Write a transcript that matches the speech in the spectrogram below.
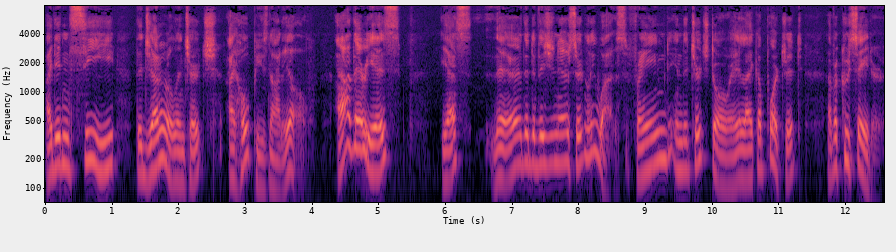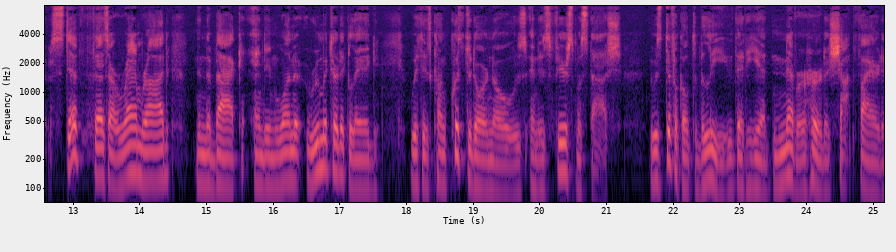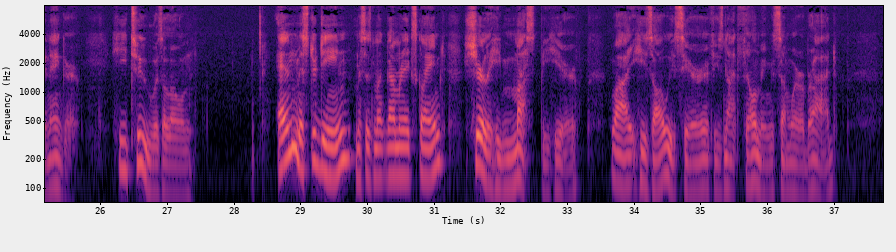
I didn't see the general in church. I hope he's not ill. Ah, there he is. Yes, there the divisionaire certainly was, framed in the church doorway like a portrait of a crusader, stiff as a ramrod in the back and in one rheumatic leg, with his conquistador nose and his fierce moustache. It was difficult to believe that he had never heard a shot fired in anger. He, too, was alone. And Mr. Dean, Mrs. Montgomery exclaimed. Surely he must be here. Why, he's always here if he's not filming somewhere abroad.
